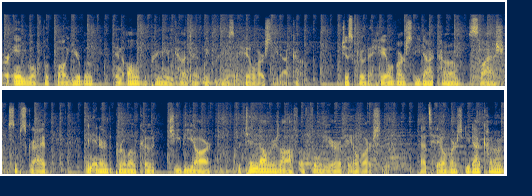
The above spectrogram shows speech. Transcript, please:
our annual football yearbook, and all of the premium content we produce at hailvarsity.com. Just go to hailvarsity.com slash subscribe and enter the promo code GBR for $10 off a full year of Hail Varsity. That's hailvarsity.com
